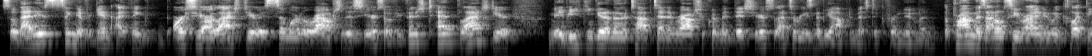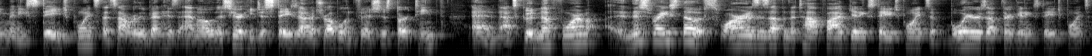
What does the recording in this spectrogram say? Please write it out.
so that is significant. I think RCR last year is similar to Roush this year, so if you finished 10th last year, Maybe he can get another top 10 in Roush equipment this year, so that's a reason to be optimistic for Newman. The problem is I don't see Ryan Newman collecting many stage points. That's not really been his MO this year. He just stays out of trouble and finishes 13th, and that's good enough for him. In this race, though, if Suarez is up in the top five getting stage points, if Bowyer's up there getting stage points,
